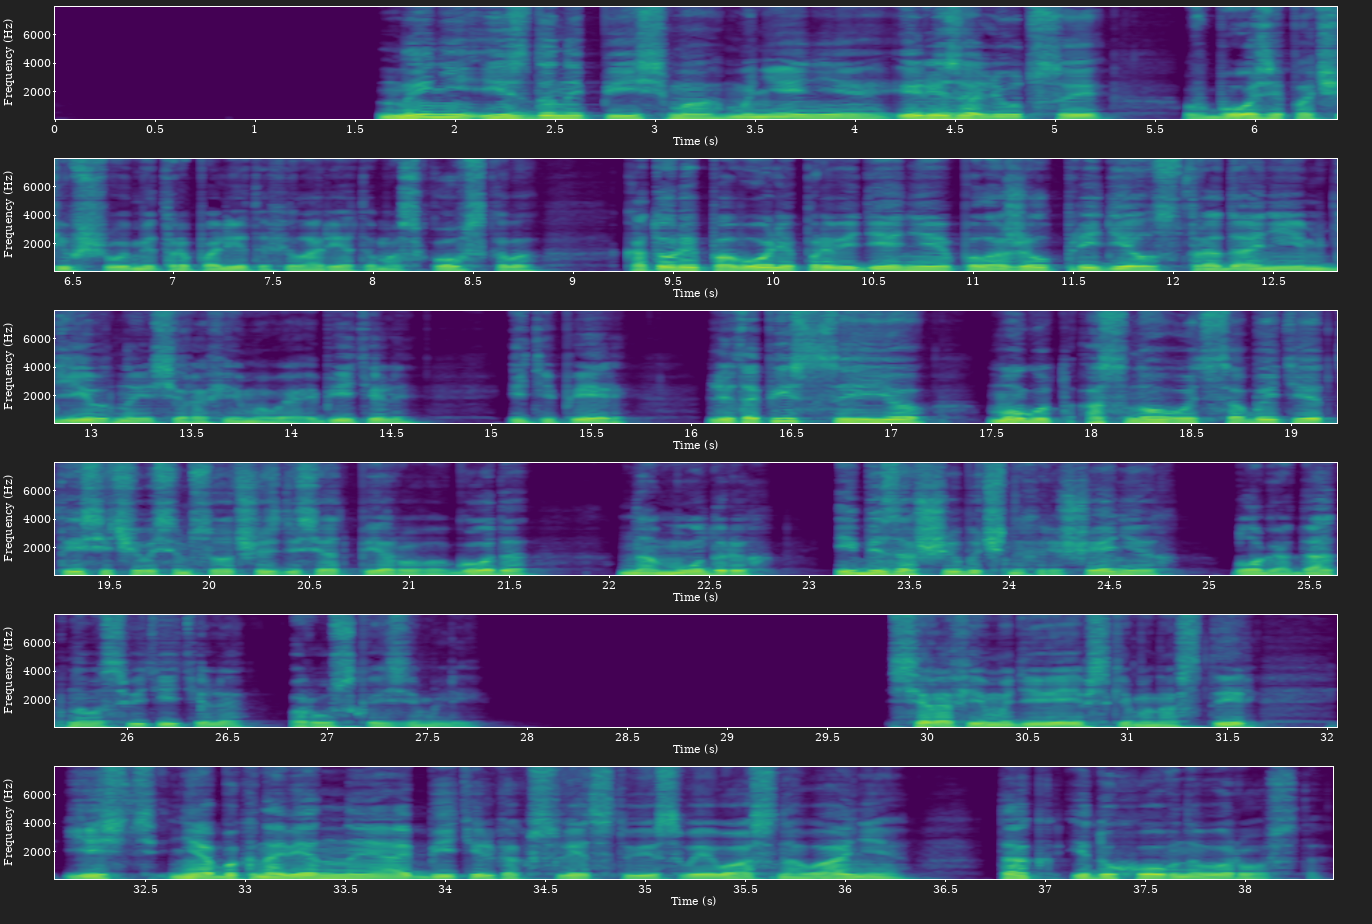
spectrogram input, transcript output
Ныне изданы письма, мнения и резолюции в бозе почившего митрополита Филарета Московского, который по воле проведения положил предел страданиям дивной Серафимовой обители, и теперь летописцы ее могут основывать события 1861 года на мудрых и безошибочных решениях благодатного святителя русской земли. Серафимо-Дивеевский монастырь есть необыкновенная обитель как вследствие своего основания, так и духовного роста.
